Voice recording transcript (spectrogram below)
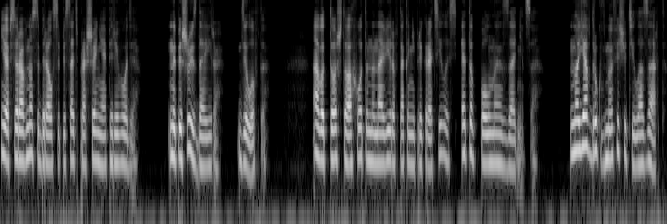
Я все равно собирался писать прошение о переводе. Напишу из Даира. Делов-то. А вот то, что охота на Навиров так и не прекратилась, это полная задница. Но я вдруг вновь ощутил азарт.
